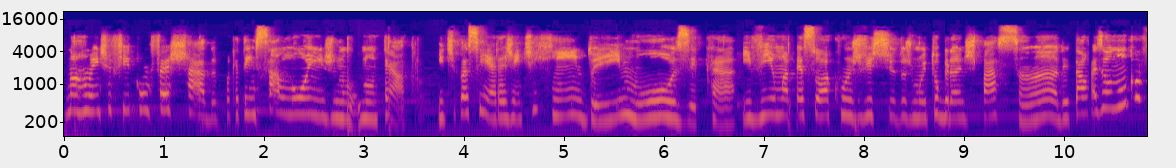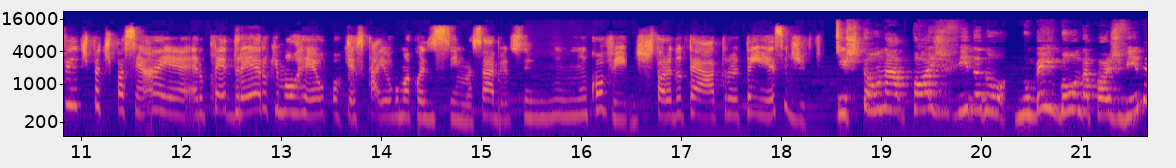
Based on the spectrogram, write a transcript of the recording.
normalmente ficam fechados, porque tem salões no, no teatro. E, tipo assim, era gente rindo e música. E vi uma pessoa com os vestidos muito grandes passando e tal. Mas eu nunca ouvi, tipo, tipo assim, ah, era o pedreiro que morreu porque caiu alguma coisa em cima, sabe? Assim, nunca ouvi. De história do teatro tem esse dito. Que estão na pós-vida, no, no bem bom da pós-vida,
